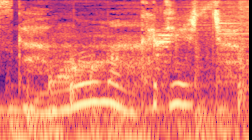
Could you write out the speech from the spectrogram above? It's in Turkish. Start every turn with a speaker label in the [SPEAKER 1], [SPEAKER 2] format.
[SPEAKER 1] Pascal, Oman, Kadir çok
